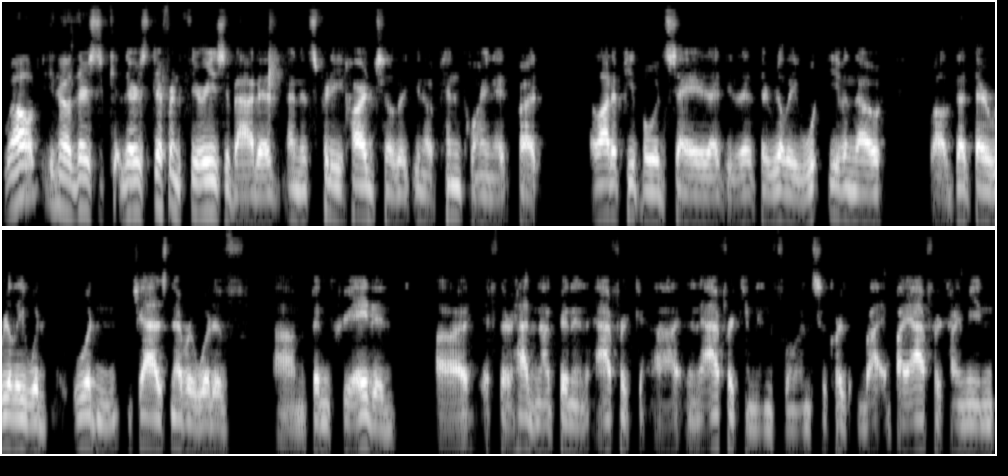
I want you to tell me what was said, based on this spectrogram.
Well, you know, there's there's different theories about it, and it's pretty hard to you know pinpoint it. But a lot of people would say that that there really, even though, well, that there really would wouldn't jazz never would have um, been created uh, if there had not been an African uh, an African influence. Of course, by by Africa I mean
